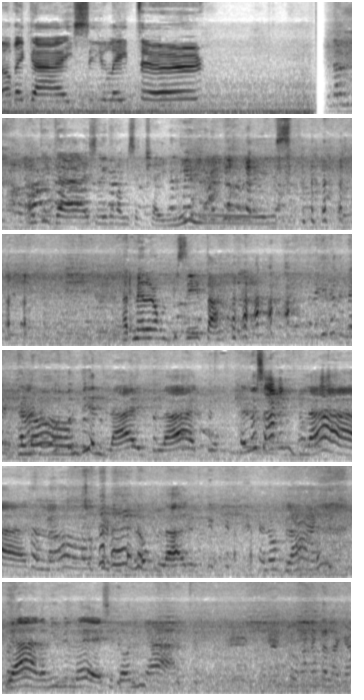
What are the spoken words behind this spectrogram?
Okay guys, see you later. Okay guys, dito kami sa Chinese. At meron akong bisita. Hello, hindi yan live, vlog. Hello sa aking vlog. Hello. Hello vlog. Hello, vlog. Yan, namimili. Si Donya. Mukha ka talaga.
